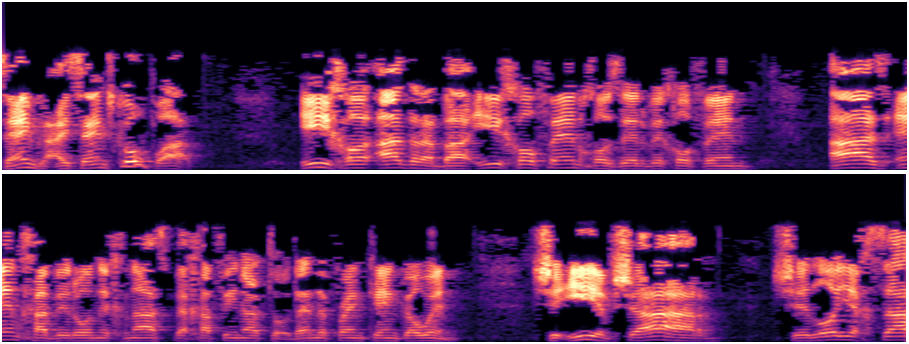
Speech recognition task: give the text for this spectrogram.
Same guy, same scoop. What? אדרבה, אי חופן חוזר וחופן, אז אין חברו נכנס בחפינתו. Then the friend can't go in. שאי אפשר שלא יחסר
